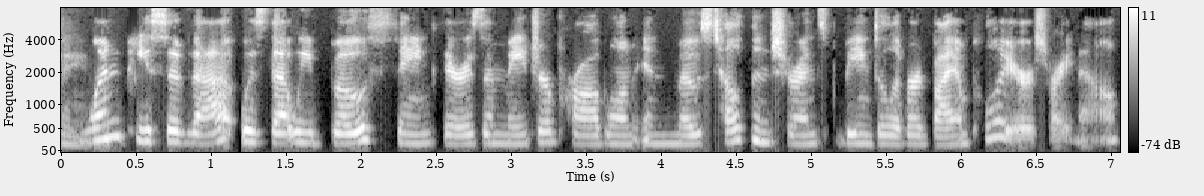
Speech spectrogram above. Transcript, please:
and one piece of that was that we both think there is a major problem in most health insurance being delivered by employers right now.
